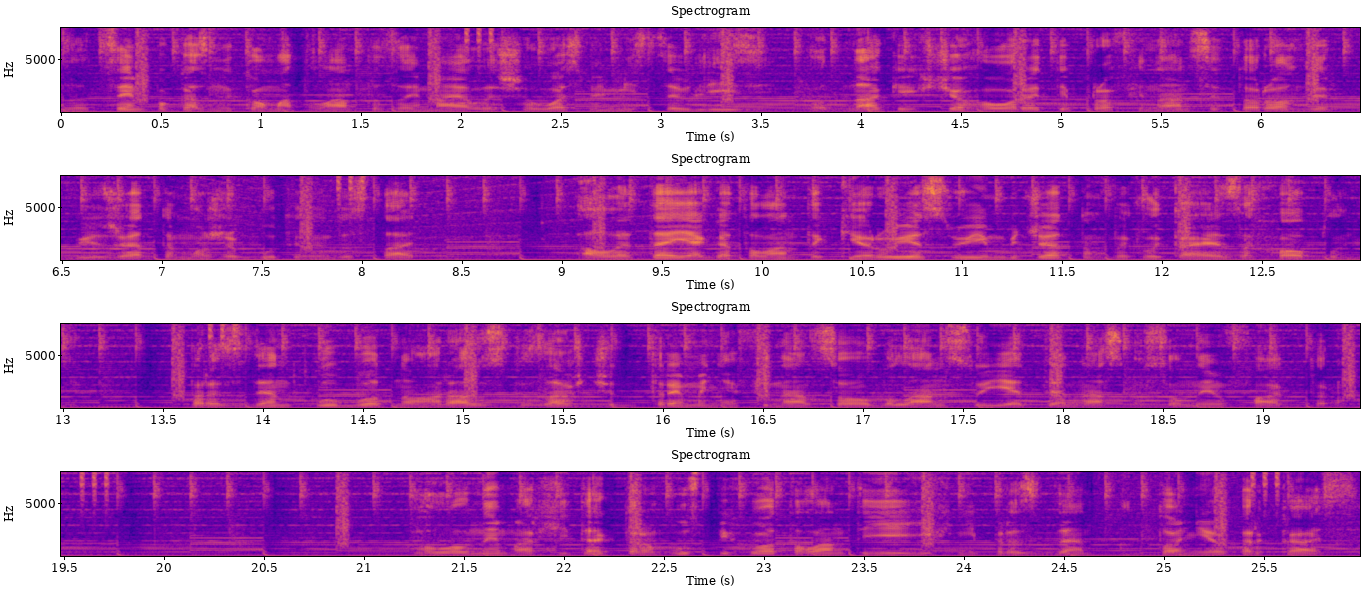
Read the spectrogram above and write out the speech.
За цим показником Аталанта займає лише восьме місце в лізі. Однак, якщо говорити про фінанси, то розмір бюджету може бути недостатнім. Але те, як Аталанта керує своїм бюджетом, викликає захоплення. Президент клубу одного разу сказав, що дотримання фінансового балансу є для нас основним фактором. Головним архітектором успіху Аталанти є їхній президент Антоніо Перкасі.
